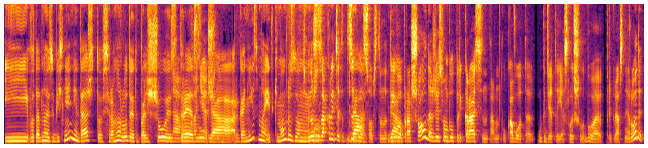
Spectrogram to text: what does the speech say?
И вот одно из объяснений, да, что все равно роды это большой Да, стресс конечно. для организма, и таким образом... Тебе нужно закрыть этот цикл, Да, собственно. Ты да. его прошел, даже если он был прекрасен, там у кого-то где-то я слышала, бывают прекрасные роды.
